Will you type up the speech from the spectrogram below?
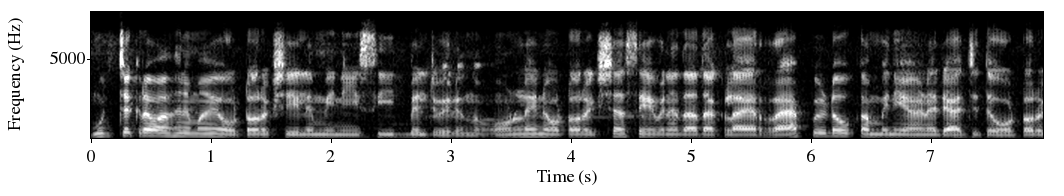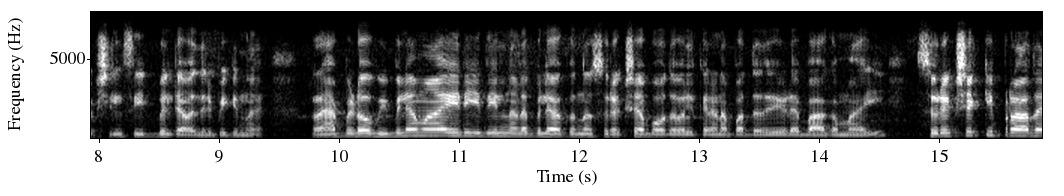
മുച്ചക്രവാഹനമായ ഓട്ടോറിക്ഷയിലും ഇനി സീറ്റ് ബെൽറ്റ് വരുന്നു. ഓൺലൈൻ ഓട്ടോറിക്ഷ സേവനദാതാക്കളായ റാപ്പിഡോ കമ്പനിയാണ് രാജ്യത്ത് ഓട്ടോറിക്ഷയിൽ സീറ്റ് ബെൽറ്റ് അവതരിപ്പിക്കുന്നത്. റാപ്പിഡോ വിപുലമായ രീതിയിൽ നടപ്പിലാക്കുന്ന സുരക്ഷാ ബോധവൽക്കരണ പദ്ധതിയുടെ ഭാഗമായി സുരക്ഷയ്ക്ക് പ്രാധാന്യം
